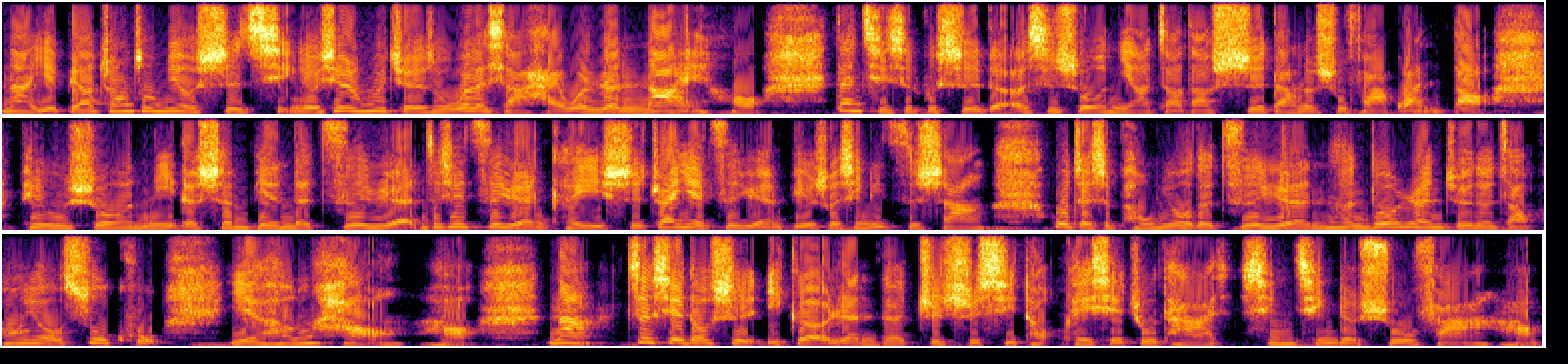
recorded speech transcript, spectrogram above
那也不要装作没有事情。有些人会觉得说，为了小孩我忍耐哈，但其实不是的，而是说你要找到适当的抒发管道。譬如说，你的身边的资源，这些资源可以是专业资源，比如说心理咨商，或者是朋友的资源。很多人觉得找朋友诉苦也很好，好，那这些都是一个人的支持系统，可以协助他心情的抒发，好，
